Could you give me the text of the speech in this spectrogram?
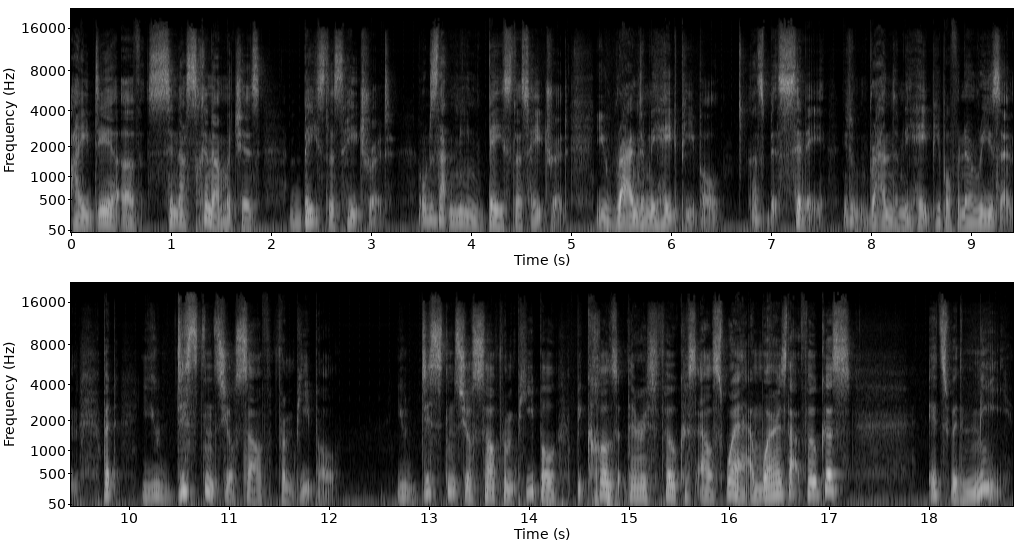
idea of sinas chinam, which is baseless hatred. What does that mean, baseless hatred? You randomly hate people. That's a bit silly. You don't randomly hate people for no reason, but you distance yourself from people. You distance yourself from people because there is focus elsewhere. And where is that focus? It's with me.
